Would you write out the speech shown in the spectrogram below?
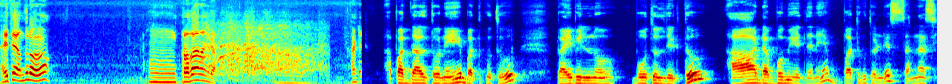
అయితే అందులో ప్రధానంగా అంటే అబద్ధాలతోనే బతుకుతూ బైబిల్ను బూతులు తిడుతూ ఆ డబ్బు మీదనే బతుకుతుండే సన్నాసి.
